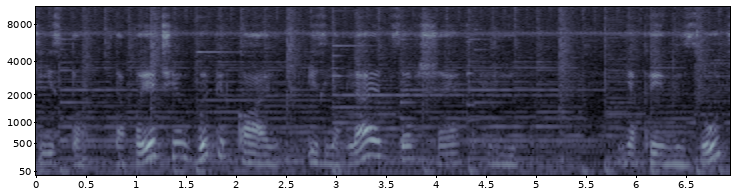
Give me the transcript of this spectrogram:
тісто та печі, випікають і з'являється вже хліб, який везуть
